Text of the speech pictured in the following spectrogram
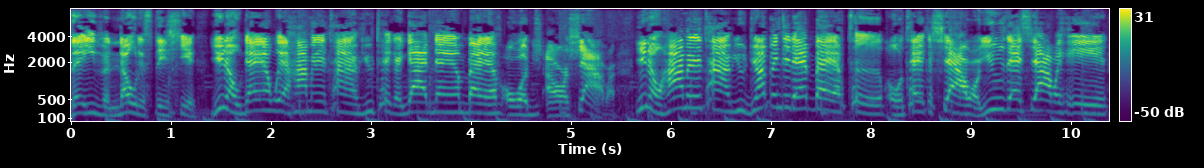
they even notice this shit. You know damn well how many times you take a goddamn bath or or shower. You know how many times you jump into that bathtub or take a shower or use that shower head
